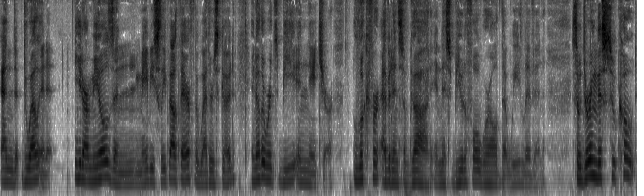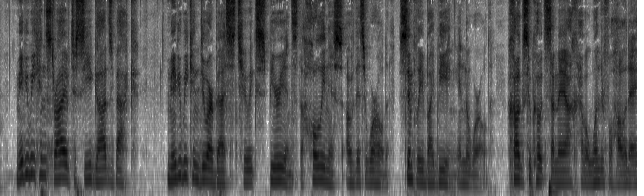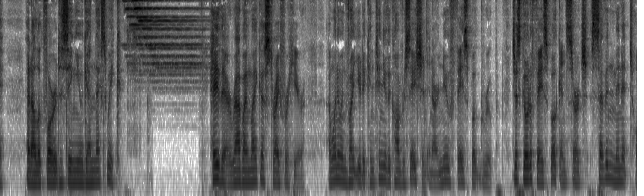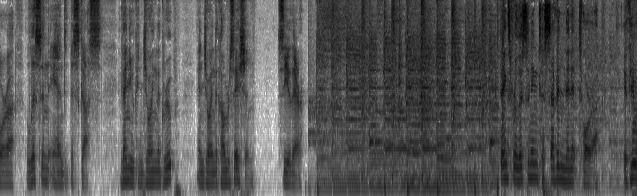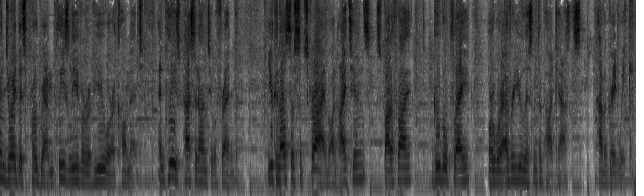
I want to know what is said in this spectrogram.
and dwell in it. Eat our meals and maybe sleep out there if the weather's good. In other words, be in nature. Look for evidence of God in this beautiful world that we live in. So during this Sukkot, maybe we can strive to see God's back. Maybe we can do our best to experience the holiness of this world simply by being in the world. Chag Sukkot Sameach, have a wonderful holiday, and I look forward to seeing you again next week. Hey there, Rabbi Micah Streifer here. I want to invite you to continue the conversation in our new Facebook group. Just go to Facebook and search 7 Minute Torah, Listen and Discuss. Then you can join the group and join the conversation. See you there. Thanks for listening to 7 Minute Torah. If you enjoyed this program, please leave a review or a comment, and please pass it on to a friend. You can also subscribe on iTunes, Spotify, Google Play, or wherever you listen to podcasts. Have a great week.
